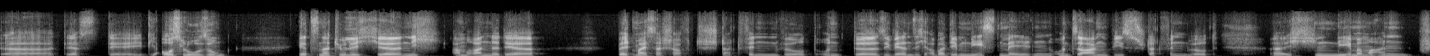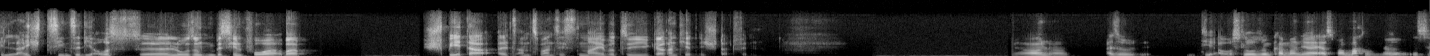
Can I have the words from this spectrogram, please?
äh, dass der, die Auslosung jetzt natürlich äh, nicht am Rande der Weltmeisterschaft stattfinden wird. Und äh, sie werden sich aber demnächst melden und sagen, wie es stattfinden wird. Äh, ich nehme mal an, vielleicht ziehen sie die Auslosung ein bisschen vor, aber später als am 20. Mai wird sie garantiert nicht stattfinden. ja, na, also die Auslosung kann man ja erstmal machen, ne? Ist,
